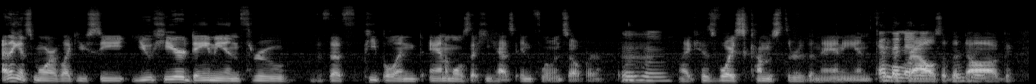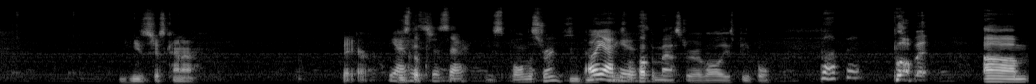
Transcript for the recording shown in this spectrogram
I think it's more of like you see you hear Damien through the people and animals that he has influence over. hmm Like his voice comes through the nanny and And the, the nanny. growls of the Mhm. dog. He's just kind of there. yeah, He's he's, the- just there. He's pulling the strings. Mhm. Oh yeah, he's he the is. puppet master of all these people. Puppet. Puppet. Um,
